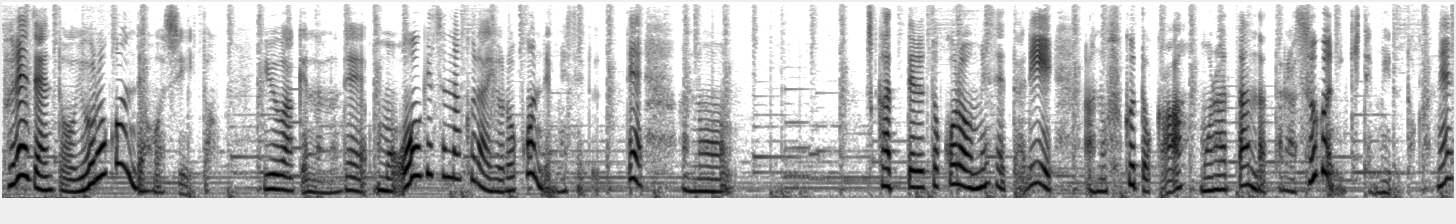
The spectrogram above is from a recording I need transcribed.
プレゼントを喜んでほしいと。いうわけなのでもう大げさなくらい喜んで見せるってあの使ってるところを見せたりあの服とかもらったんだったらすぐに着てみるとかね。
